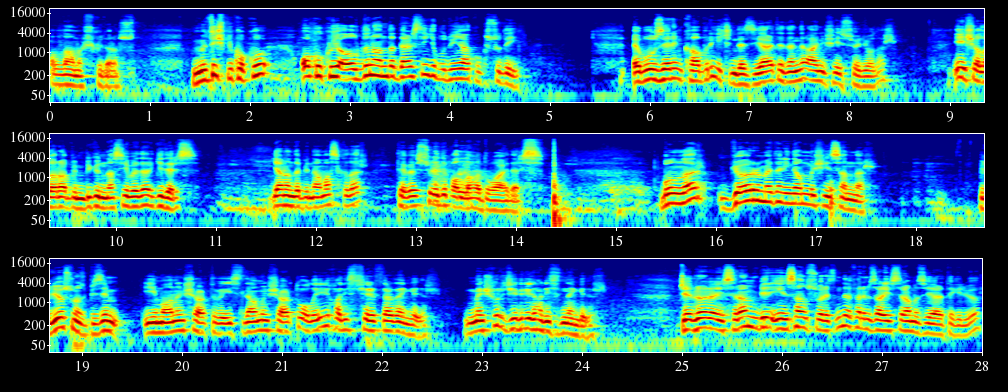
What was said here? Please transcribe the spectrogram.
Allah'a şükürler olsun. Müthiş bir koku. O kokuyu aldığın anda dersin ki bu dünya kokusu değil. Ebu Zer'in kabri içinde ziyaret edenler aynı şeyi söylüyorlar. İnşallah Rabbim bir gün nasip eder gideriz. Yanında bir namaz kılar, tevessül edip Allah'a dua ederiz. Bunlar görmeden inanmış insanlar. Biliyorsunuz bizim imanın şartı ve İslam'ın şartı olayı hadis-i şeriflerden gelir. Meşhur Cibril hadisinden gelir. Cebrail aleyhisselam bir insan suretinde Efendimiz aleyhisselamı ziyarete geliyor.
